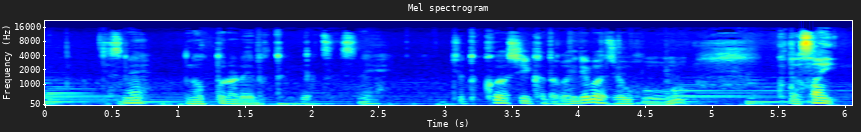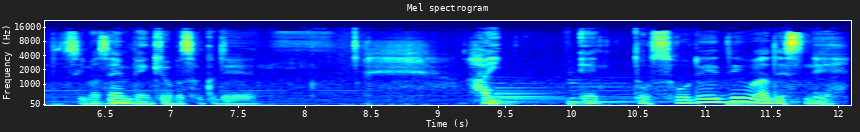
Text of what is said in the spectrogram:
ーですね。乗っ取られるというやつですね。ちょっと詳しい方がいれば情報をください。すいません。勉強不足で。はい。えっとそれではですね。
